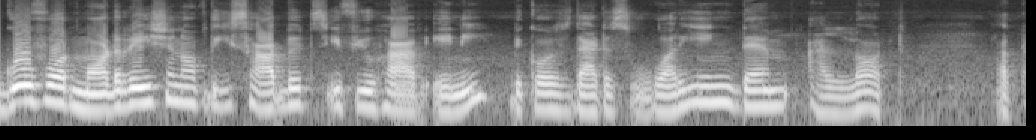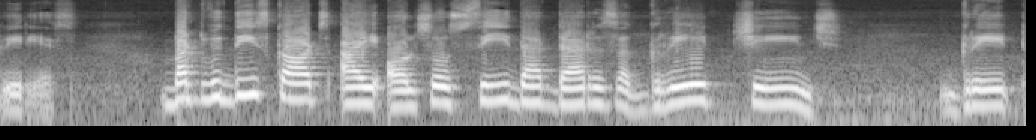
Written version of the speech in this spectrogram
go for moderation of these habits if you have any because that is worrying them a lot aquarius but with these cards i also see that there is a great change great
